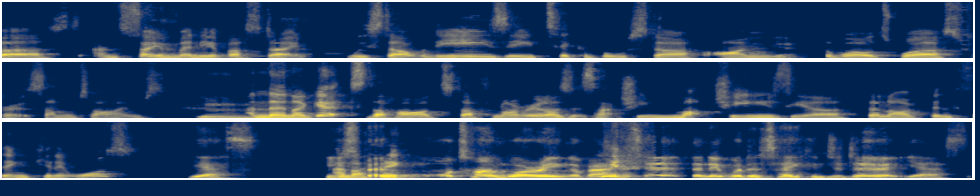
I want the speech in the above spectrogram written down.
first. And so yeah. many of us don't. We start with the easy, tickable stuff. I'm yeah. the world's worst for it sometimes. Mm. And then I get to the hard stuff and I realize it's actually much easier than I've been thinking it was. Yes. You and spend I think, more time worrying about it than it would have taken to do it. Yes.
